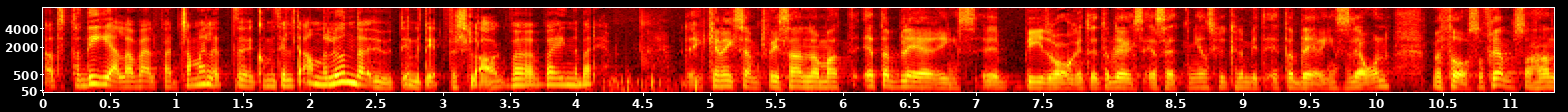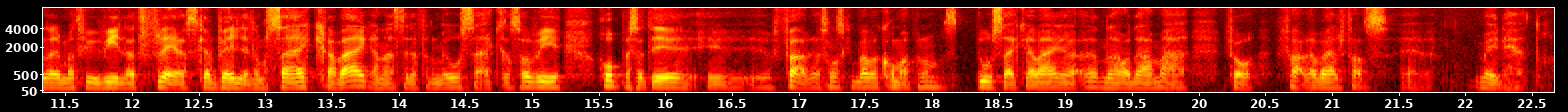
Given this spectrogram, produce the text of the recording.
att ta del av välfärdssamhället eh, kommer se lite annorlunda ut enligt ert förslag. Vad, vad innebär det? Det kan exempelvis handla om att etableringsbidraget, eh, etableringsersättningen skulle kunna bli ett etableringslån. Men först och främst så handlar det om att vi vill att fler ska välja de säkra vägarna istället för de osäkra. Så vi hoppas att det är färre som ska behöva komma på de osäkra vägarna och därmed få färre välfärdsmöjligheter.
